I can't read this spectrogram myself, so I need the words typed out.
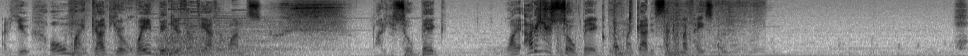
Are you... Oh my god, you're way bigger than the other ones. Why are you so big? Why are you so big? Oh my god, it's stuck in my face.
